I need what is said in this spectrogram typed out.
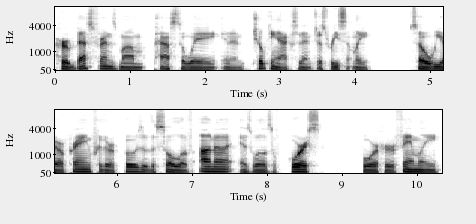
her best friend's mom passed away in a choking accident just recently. So we are praying for the repose of the soul of Anna, as well as, of course, for her family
